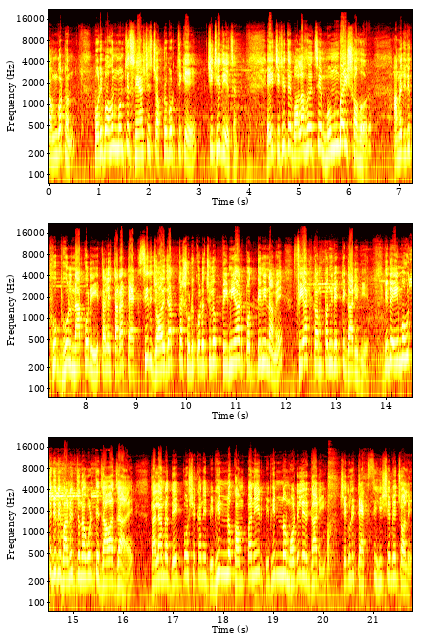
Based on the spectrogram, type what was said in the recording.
সংগঠন পরিবহন মন্ত্রী স্নেহাশিস চক্রবর্তীকে চিঠি দিয়েছেন। এই চিঠিতে বলা হয়েছে, মুম্বাই শহর আমরা যদি খুব ভুল না করি, তাহলে তারা ট্যাক্সির জয়যাত্রা শুরু করেছিল প্রিমিয়ার পদ্মিনী নামে ফিয়াট কোম্পানির একটি গাড়ি দিয়ে। কিন্তু এই মুহূর্তে যদি বাণিজ্য নগরীতে যাওয়া যায়, তাহলে আমরা দেখব সেখানে বিভিন্ন কোম্পানির বিভিন্ন মডেলের গাড়ি, সেগুলি ট্যাক্সি হিসেবে চলে।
